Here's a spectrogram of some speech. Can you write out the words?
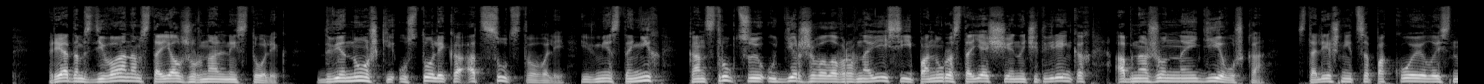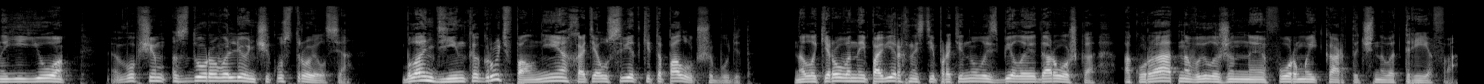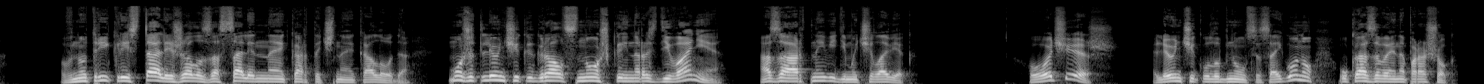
Рядом с диваном стоял журнальный столик. Две ножки у столика отсутствовали, и вместо них конструкцию удерживала в равновесии понуро стоящая на четвереньках обнаженная девушка. Столешница покоилась на ее... В общем, здорово Ленчик устроился. Блондинка, грудь вполне, хотя у Светки-то получше будет. На лакированной поверхности протянулась белая дорожка, аккуратно выложенная формой карточного трефа. Внутри креста лежала засаленная карточная колода. Может, Ленчик играл с ножкой на раздевание? Азартный, видимо, человек. «Хочешь?» Ленчик улыбнулся Сайгону, указывая на порошок.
